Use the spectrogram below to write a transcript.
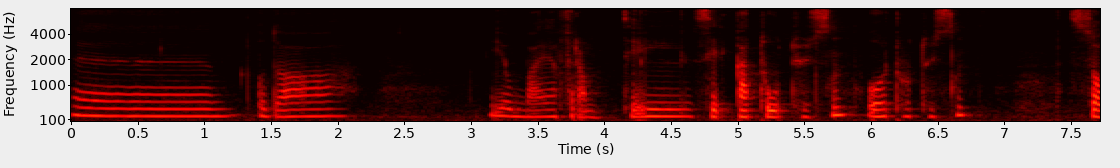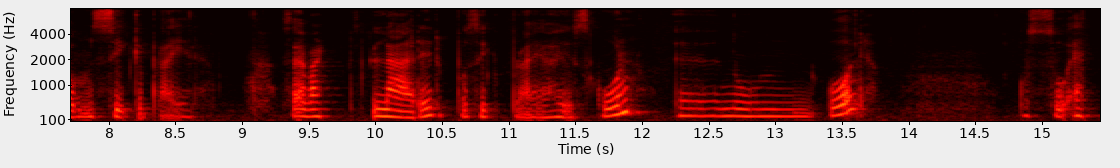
Eh, og da jobba jeg fram til ca. 2000, år 2000 som sykepleier. Så jeg har vært lærer på Sykepleierhøgskolen eh, noen år. Og så etter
